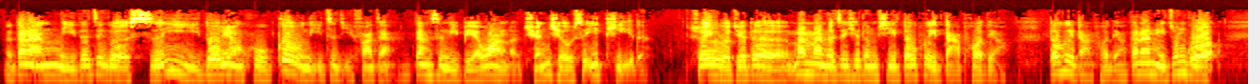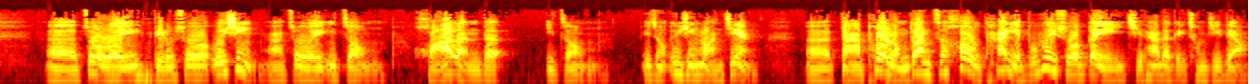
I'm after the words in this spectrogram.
呃，当然你的这个十亿多用户够你自己发展，但是你别忘了全球是一体的。所以我觉得慢慢的这些东西都会打破掉，都会打破掉。当然你中国。呃，作为比如说微信啊，作为一种华人的一种一种运行软件，呃，打破垄断之后，它也不会说被其他的给冲击掉，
